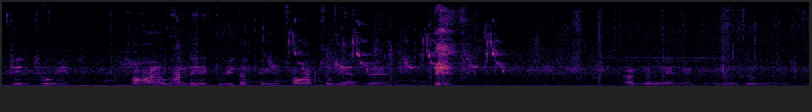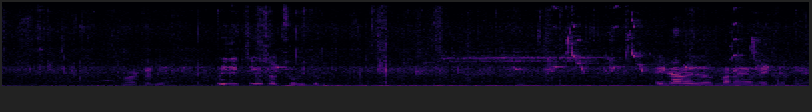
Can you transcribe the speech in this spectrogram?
স্টিল ছবি সবার ওখান থেকে একটু ভিতর থেকে সবার ছবি আসবে। আরেকজন নেন একটু একজন কেউ নিন আমারটা নিন ওই দিক থেকে সব ছবি তুলুন এইভাবে মানে রেখে দিয়ে।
